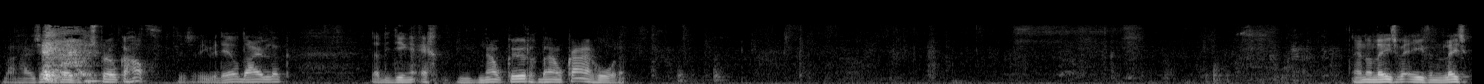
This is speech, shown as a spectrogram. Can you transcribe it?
waar hij zelf over gesproken had. Dus hier wordt heel duidelijk dat die dingen echt nauwkeurig bij elkaar horen. En dan lezen we even, lees ik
